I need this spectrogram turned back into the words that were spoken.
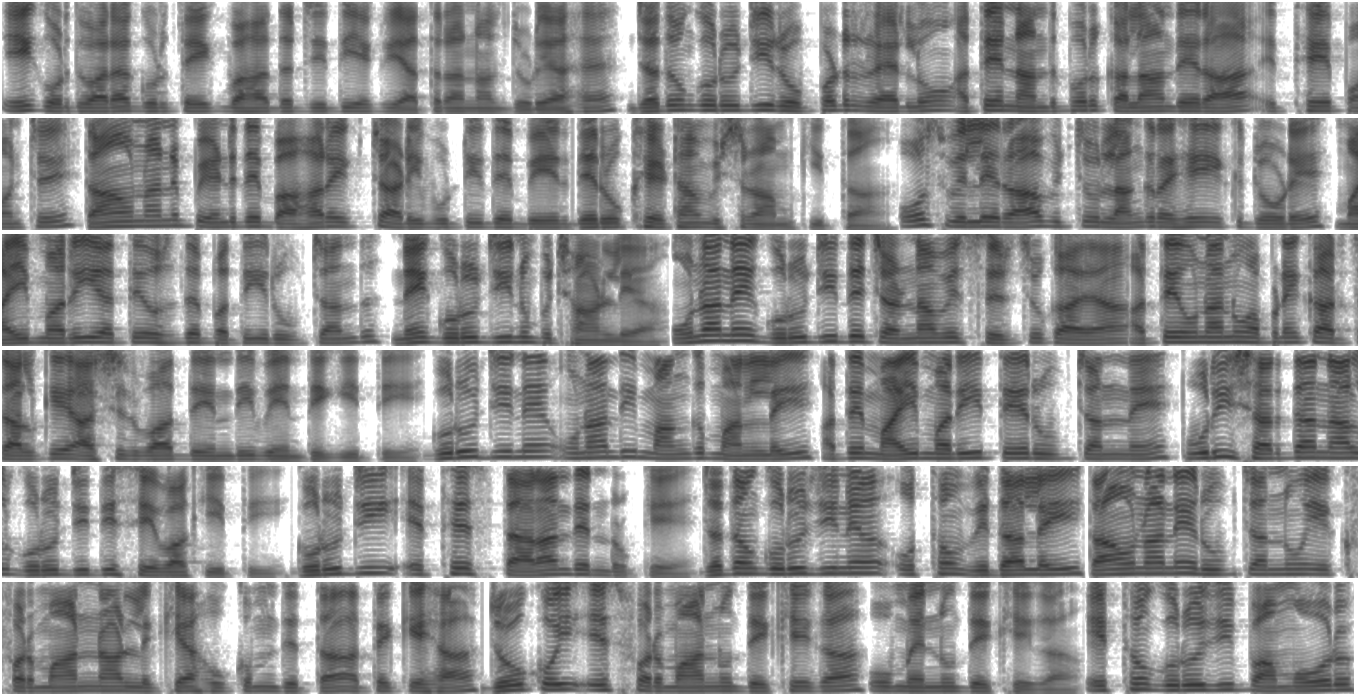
ਇਹ ਗੁਰਦੁਆਰਾ ਗੁਰੂ ਤੇਗ ਬਹਾਦਰ ਜੀ ਦੀ ਇੱਕ ਯਾਤਰਾ ਨਾਲ ਜੁੜਿਆ ਹੈ। ਜਦੋਂ ਗੁਰੂ ਜੀ ਰੋਪੜ, ਰੈਲੋਂ ਅਤੇ ਆਨੰਦਪੁਰ ਕਲਾਂ ਦੇ ਰਾਹ ਇੱਥੇ ਪਹੁੰਚੇ, ਤਾਂ ਉਹਨਾਂ ਨੇ ਪਿੰਡ ਦੇ ਬਾਹਰ ਇੱਕ ਝਾੜੀ ਬੂਟੀ ਦੇ ਬੇਰ ਦੇ ਰੁੱਖ ਹੇਠਾਂ ਵਿਸ਼ਰਾਮ ਕੀਤਾ। ਉਸ ਵੇਲੇ ਰਾਹ ਵਿੱਚੋਂ ਲੰਘ ਰਹੇ ਇੱਕ ਜੋੜੇ ਮਾਈ ਮਰੀ ਅਤੇ ਉਸ ਦੇ ਪਤੀ ਰੂਪਚੰਦ ਨੇ ਗੁਰੂ ਜੀ ਨੂੰ ਪਛਾਣ ਲਿਆ। ਉਹਨਾਂ ਨੇ ਗੁਰੂ ਜੀ ਦੇ ਚਰਨਾਂ ਵਿੱਚ ਸਿਰ ਝੁਕਾਇਆ ਅਤੇ ਉਹਨਾਂ ਨੂੰ ਆਪਣੇ ਘਰ ਚੱਲ ਕੇ ਆਸ਼ੀਰਵਾਦ ਦੇਣ ਦੀ ਬੇਨਤੀ ਕੀਤੀ। ਗੁਰੂ ਜੀ ਨੇ ਉਹਨਾਂ ਦੀ ਮੰਗ ਮੰਨ ਲਈ ਅਤੇ ਮਾਈ ਮਰੀ ਤੇ ਰੂਪਚੰਦ ਨੇ ਪੂਰੀ ਸ਼ਰਧਾ ਨਾਲ ਗੁਰੂ ਜੀ ਦੀ ਸੇਵਾ ਕੀਤੀ। ਗੁਰੂ ਜੀ ਇੱਥੇ 17 ਦਿਨ ਰੁਕੇ। ਜਦੋਂ ਗੁਰੂ ਜੀ ਨੇ ਉੱਥੋਂ ਵਿਦਾ ਲਈ ਤਾਂ ਉਹਨਾਂ ਨੇ ਰੂਪਚੰਦ ਨੂੰ ਇੱਕ ਫਰਮਾਨ ਨਾਲ ਲਿਖਿਆ ਹੁਕਮ ਦਿੱਤਾ ਅਤੇ ਕਿਹਾ, ਜੋ ਕੋਈ ਇਸ ਫਰਮਾਨ ਨੂੰ ਦੇਖੇਗਾ, ਉਹ ਮੈਨੂੰ ਦੇਖੇਗਾ। ਇੱਥੋਂ ਗੁਰੂ ਜੀ ਪਾਮੋਰ,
